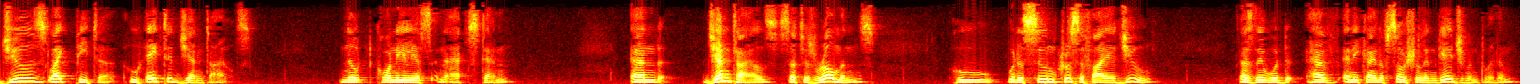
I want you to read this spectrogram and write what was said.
Jews like Peter, who hated Gentiles, note Cornelius in Acts 10, and Gentiles, such as Romans, who would as soon crucify a Jew as they would have any kind of social engagement with him,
